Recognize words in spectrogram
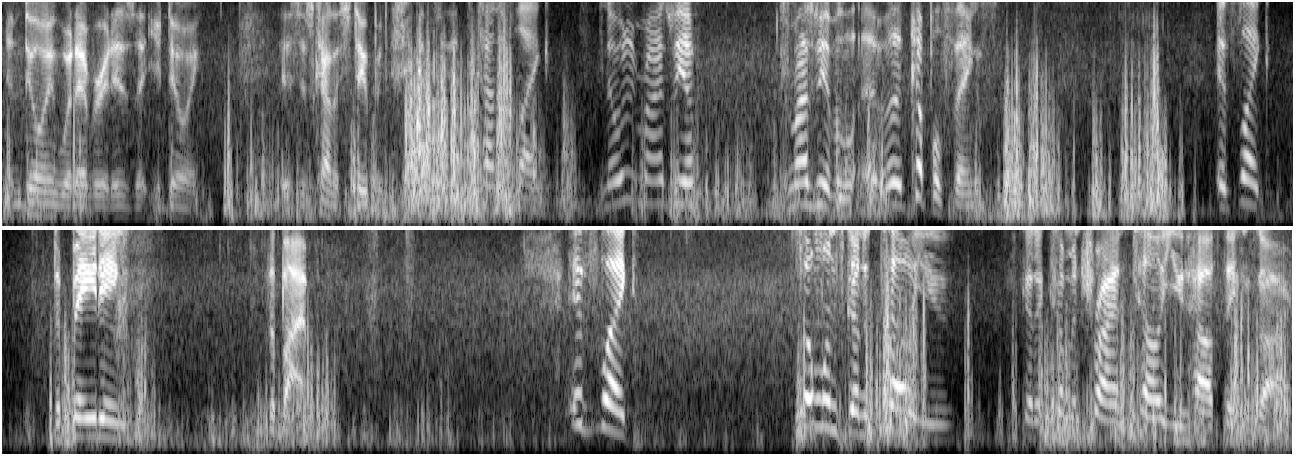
in doing whatever it is that you're doing. It's just kind of stupid. It's, it's kind of like, you know what it reminds me of? It reminds me of a, a couple things. It's like debating the Bible. It's like someone's going to tell you, going to come and try and tell you how things are,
